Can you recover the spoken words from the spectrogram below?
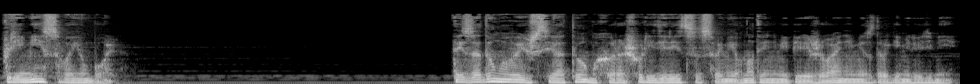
Прими свою боль. Ты задумываешься о том, хорошо ли делиться своими внутренними переживаниями с другими людьми,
